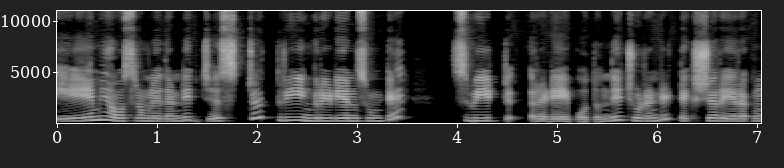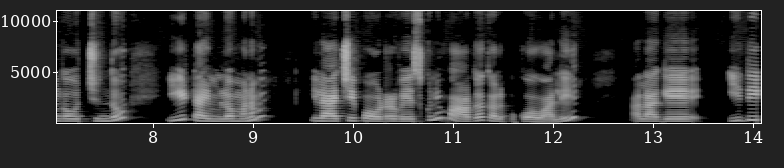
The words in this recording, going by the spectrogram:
ఏమీ అవసరం లేదండి. జస్ట్ త్రీ ఇంగ్రీడియంట్స్ ఉంటే స్వీట్ రెడీ అయిపోతుంది. చూడండి టెక్స్చర్ ఏ రకంగా వచ్చిందో ఈ టైంలో మనం ఇలాచీ పౌడర్ వేసుకుని బాగా కలుపుకోవాలి. అలాగే ఇది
